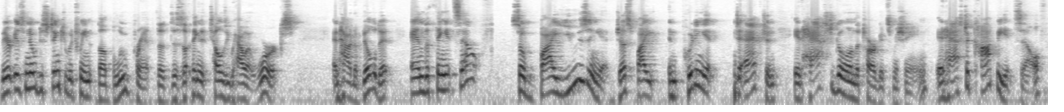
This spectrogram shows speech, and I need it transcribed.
There is no distinction between the blueprint, the thing that tells you how it works and how to build it, and the thing itself. So by using it, just by putting it into action, it has to go on the target's machine. It has to copy itself,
